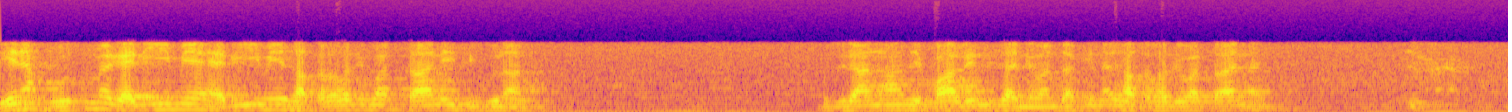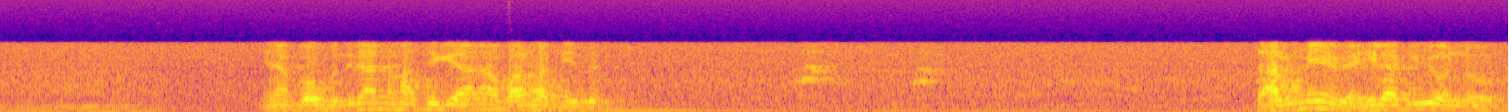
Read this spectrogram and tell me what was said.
එහෙනම් හුස්ම ගැනීමේ හැරීමේ සතර සතිපට්ඨානිය තිබුණා. බුදුරජාණන් වහන්සේ පාලෙන් නිසා නිවන් දකින්න සතර සතිපට්ඨාන නැහැ. එහෙනම් කොහොමද බුදුරජාණන් වහන්සේ කියන බණ හදියද? ධර්මයේ වැහිලා කිව්වේ ඔන්න ඕක.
